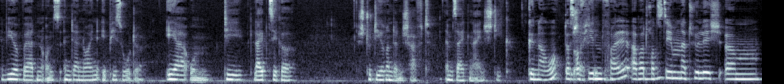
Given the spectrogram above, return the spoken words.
wir werden uns in der neuen Episode eher um die Leipziger Studierendenschaft im Seiteneinstieg. Genau, das auf jeden Fall, aber mhm. trotzdem natürlich ähm,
